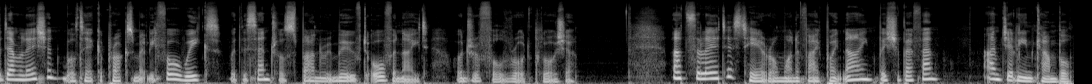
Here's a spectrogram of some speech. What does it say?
The demolition will take approximately four weeks, with the central span removed overnight under a full road closure. That's the latest here on 105.9 Bishop FM. I'm Gillian Campbell.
